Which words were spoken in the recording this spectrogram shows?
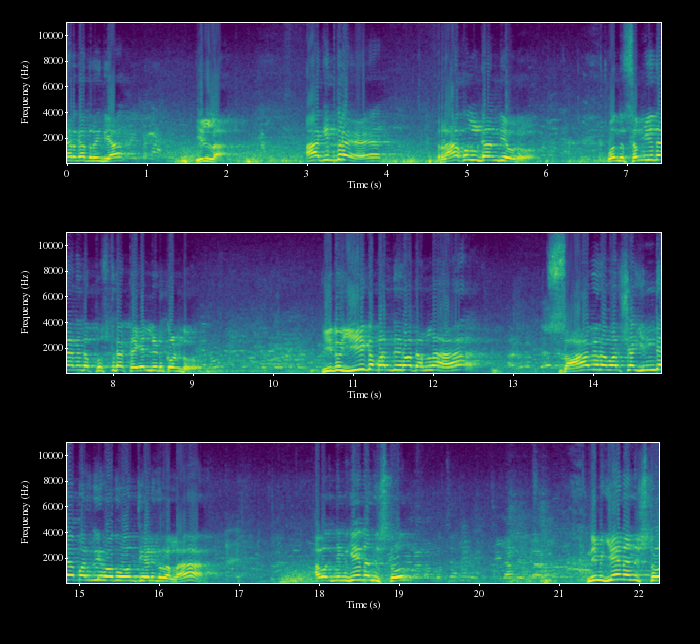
ಯಾರಿಗಾದ್ರೂ ಇದೆಯಾ? ಇಲ್ಲ. ಹಾಗಿದ್ರೆ ರಾಹುಲ್ ಗಾಂಧಿ ಅವರು ಒಂದು ಸಂವಿಧಾನದ ಪುಸ್ತಕ ಕೈಯಲ್ಲಿಡ್ಕೊಂಡು ಇದು ಈಗ ಬರೆದಿರೋದಲ್ಲ, ಸಾವಿರ ವರ್ಷ ಹಿಂದೆ ಬರೆದಿರೋದು ಅಂತ ಹೇಳಿದ್ರಲ್ಲ, ಅವಾಗ ನಿಮ್ಗೇನ್ ಅನ್ನಿಸ್ತು ನಿಮ್ಗೇನ್ ಅನ್ನಿಸ್ತು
